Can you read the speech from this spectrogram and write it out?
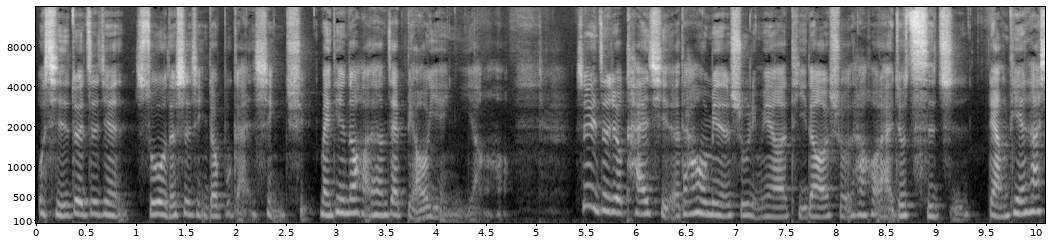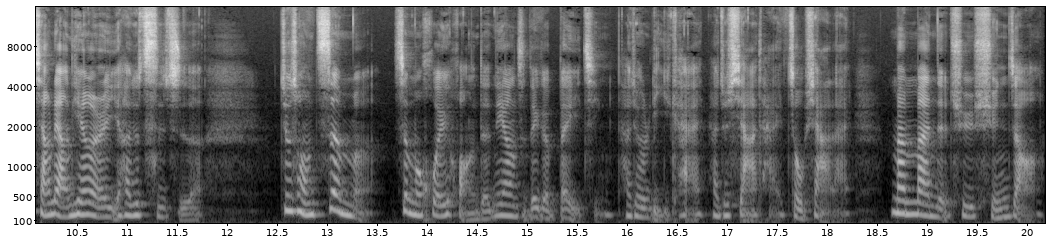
我其实对这件所有的事情都不感兴趣，每天都好像在表演一样，哈。所以这就开启了他后面的书里面要提到说，他后来就辞职，两天他想两天而已，他就辞职了，就从这么这么辉煌的那样子的一个背景，他就离开，他就下台走下来，慢慢的去寻找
